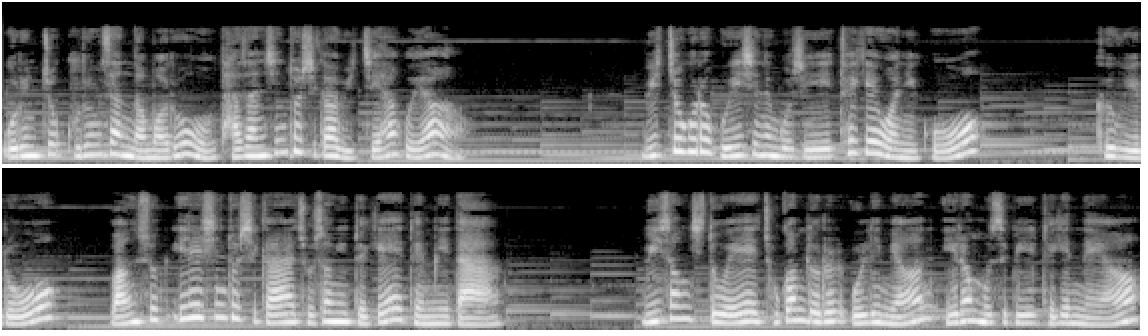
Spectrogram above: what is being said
오른쪽 구름산 너머로 다산 신도시가 위치하고요. 위쪽으로 보이시는 곳이 퇴계원이고 그 위로 왕숙 1 신도시가 조성이 되게 됩니다. 위성 지도에 조감도를 올리면 이런 모습이 되겠네요.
